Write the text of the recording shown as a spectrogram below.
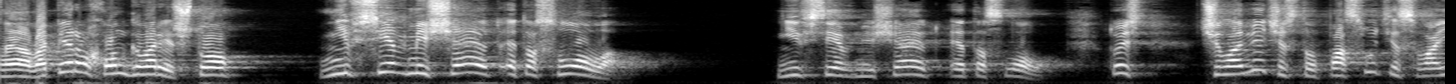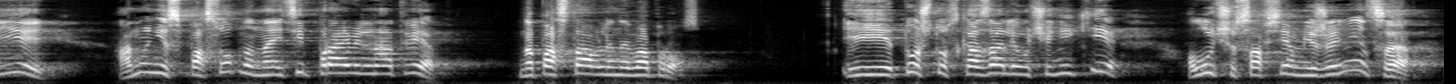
А, во-первых, он говорит, что не все вмещают это слово. Не все вмещают это слово. То есть человечество по сути своей, оно не способно найти правильный ответ на поставленный вопрос. И то, что сказали ученики, лучше совсем не жениться,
